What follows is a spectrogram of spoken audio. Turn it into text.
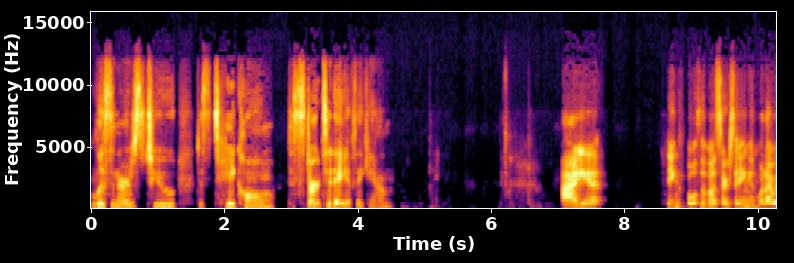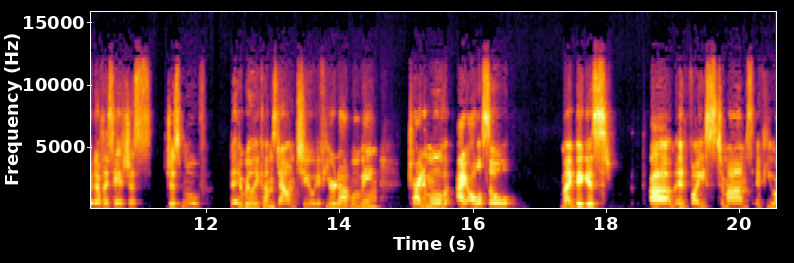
listeners to just take home to start today if they can? I think both of us are saying and what i would definitely say is just just move. It really comes down to if you're not moving try to move. I also my biggest um, advice to moms if you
